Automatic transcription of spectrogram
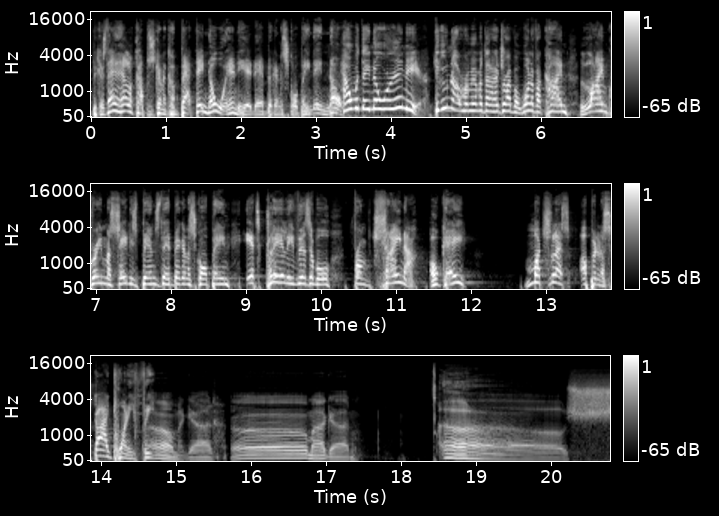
because that helicopter's gonna come back. They know we're in here. They're big and Scorpion. They know. How would they know we're in here? Do you not remember that I drive a one of a kind lime green Mercedes Benz there, big and Scorpion? It's clearly visible from China. Okay, much less up in the sky, twenty feet. Oh my God. Oh my God. Oh shh.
